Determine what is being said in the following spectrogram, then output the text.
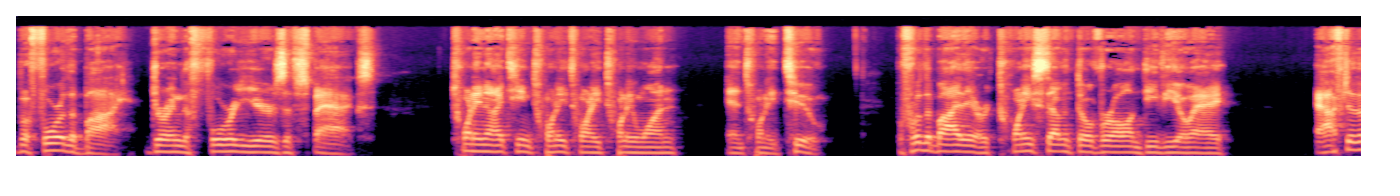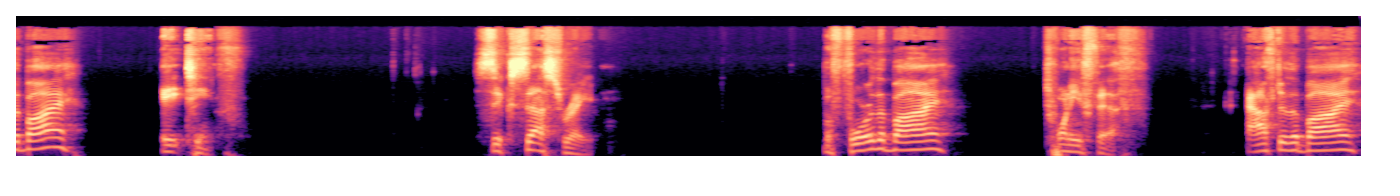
before the bye during the four years of Spags 2019, 2020, 21, and 22. Before the bye, they were 27th overall in DVOA. After the bye, 18th. Success rate before the bye, 25th. After the bye,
